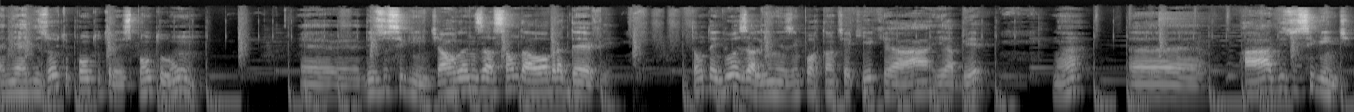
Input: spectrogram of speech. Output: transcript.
NR 18.3.1 é, diz o seguinte: a organização da obra deve. Então tem duas linhas importantes aqui, que é a A e a B. Né? É, a A diz o seguinte:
